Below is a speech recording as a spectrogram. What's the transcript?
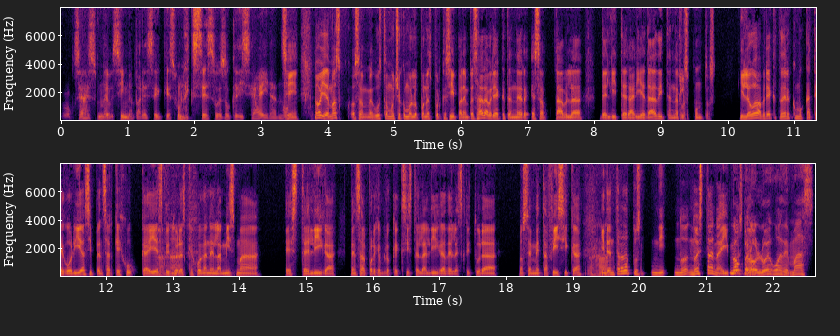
o sea, sí me parece que es un exceso eso que dice Aira, ¿no? Sí, no, y además, o sea, me gusta mucho cómo lo pones, porque sí, para empezar habría que tener esa tabla de literariedad y tener los puntos y luego habría que tener como categorías y pensar que, hay escritores que juegan en la misma este, liga. Pensar, por ejemplo, que existe la liga de la escritura, no sé, metafísica. Y de entrada, pues ni, no, no están ahí. no, pues, pero luego además,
